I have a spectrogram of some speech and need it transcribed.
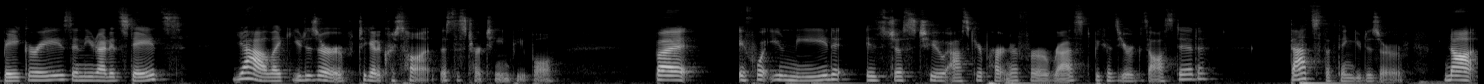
bakeries in the United States, yeah, like you deserve to get a croissant. This is Tartine, people. But if what you need is just to ask your partner for a rest because you're exhausted, that's the thing you deserve. Not,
